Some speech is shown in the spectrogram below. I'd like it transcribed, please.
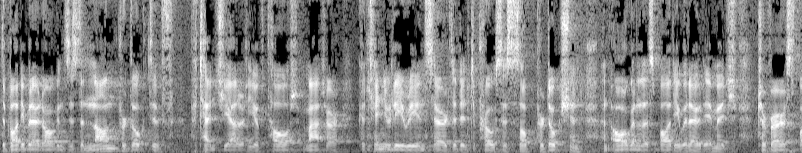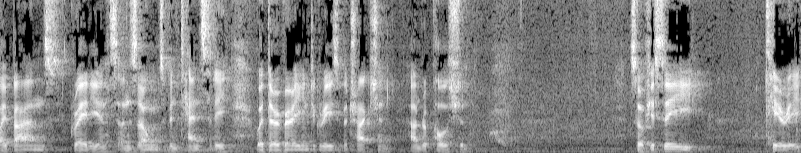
The body without organs is the non productive potentiality of thought matter continually reinserted into processes of production, an organless body without image, traversed by bands, gradients, and zones of intensity with their varying degrees of attraction and repulsion. So if you see theory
